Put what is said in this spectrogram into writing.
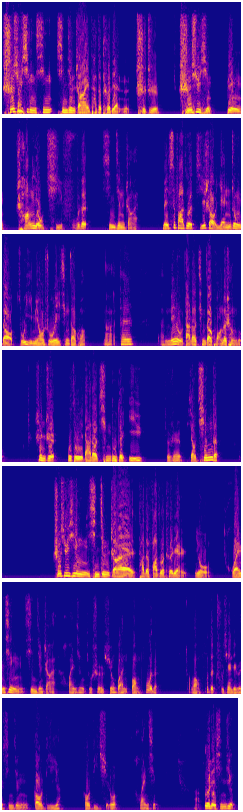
持续性心心境障碍，它的特点呢是指持续性并常有起伏的心境障碍，每次发作极少严重到足以描述为轻躁狂啊，它，呃，没有达到轻躁狂的程度，甚至不足以达到轻度的抑郁，就是比较轻的。持续性心境障碍，它的发作特点有环性心境障碍，环性就是循环往复的，往复的出现这个心境高低呀，高低起落，环性，啊，恶劣心境，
